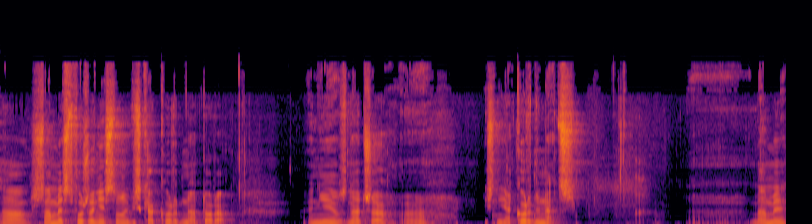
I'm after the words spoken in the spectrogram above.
A same stworzenie stanowiska koordynatora nie oznacza e, istnienia koordynacji. Mamy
